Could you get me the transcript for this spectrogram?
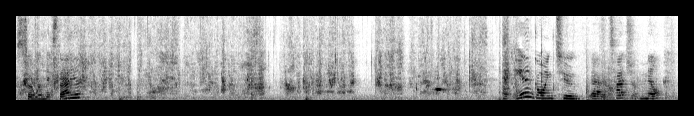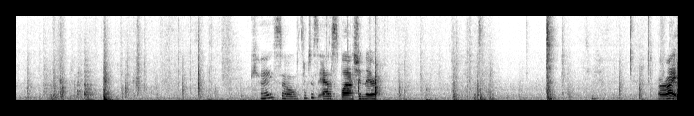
So we'll mix that in. Going to add a touch of milk. Okay, so we'll just add a splash in there. All right.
